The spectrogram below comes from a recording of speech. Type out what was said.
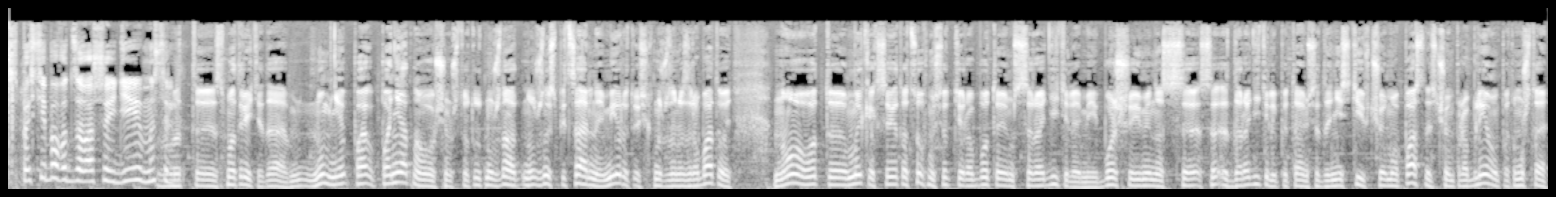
Спасибо вот за вашу идею, мысль. Вот э, смотрите, да, ну мне по понятно, в общем, что тут нужна, нужны специальные меры, то есть их нужно разрабатывать, но вот э, мы, как Совет Отцов, мы все-таки работаем с родителями, и больше именно с, с, до родителей пытаемся донести, в чем опасность, в чем проблема, потому что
